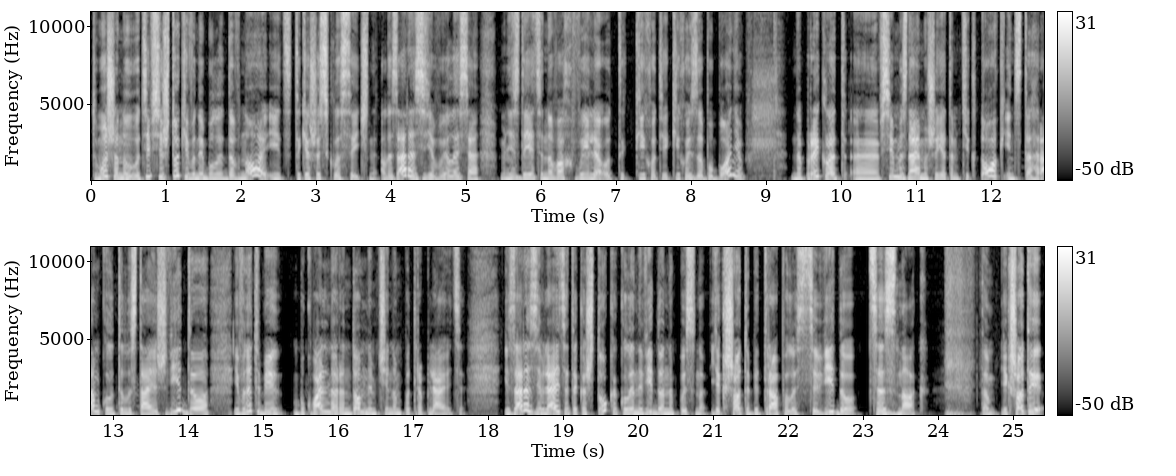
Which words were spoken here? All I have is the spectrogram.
Тому що ну, оці всі штуки вони були давно, і це таке щось класичне. Але зараз з'явилася, мені здається, нова хвиля от таких от якихось забобонів. Наприклад, е, всі ми знаємо, що є там TikTok, Instagram, коли ти листаєш відео, і вони тобі буквально рандомним чином потрапляються. І зараз з'являється така штука, коли на відео написано: якщо тобі трапилось це відео, це знак. Там, якщо ти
